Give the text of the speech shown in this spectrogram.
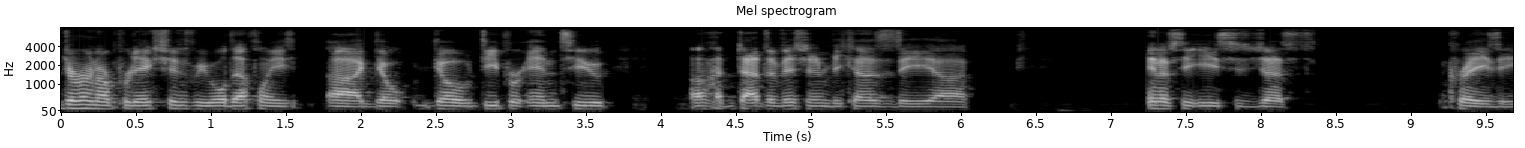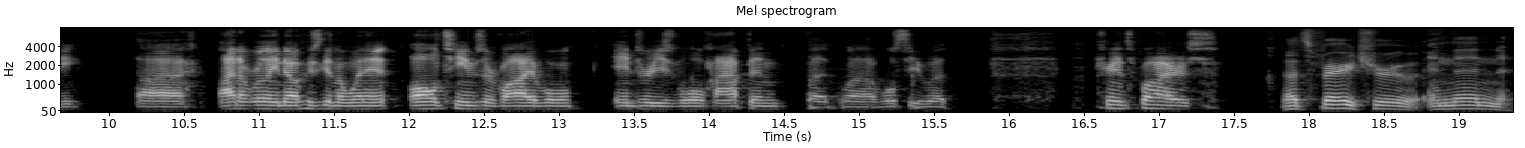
during our predictions, we will definitely uh, go go deeper into uh, that division because the uh, NFC East is just crazy. Uh, I don't really know who's going to win it. All teams are viable. Injuries will happen, but uh, we'll see what transpires. That's very true. And then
